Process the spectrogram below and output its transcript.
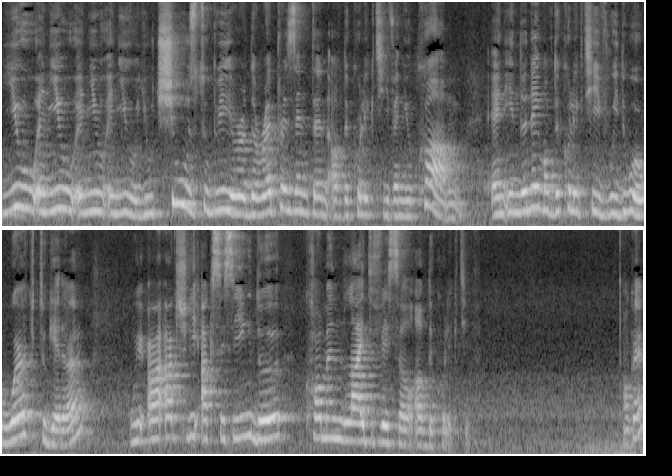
you and you and you and you you choose to be the representative of the collective and you come and in the name of the collective we do a work together. We are actually accessing the common light vessel of the collective. Okay?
